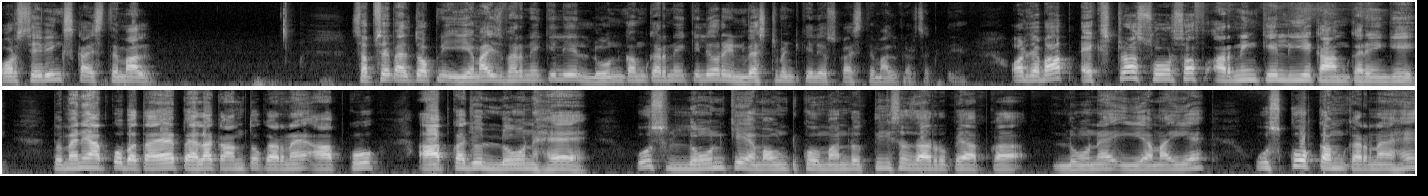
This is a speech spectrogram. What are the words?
और सेविंग्स का इस्तेमाल सबसे पहले तो अपनी ई भरने के लिए लोन कम करने के लिए और इन्वेस्टमेंट के लिए उसका इस्तेमाल कर सकते हैं। और जब आप एक्स्ट्रा सोर्स ऑफ़ अर्निंग के लिए काम करेंगे तो मैंने आपको बताया, पहला काम तो करना है आपको, आपका जो लोन है, उस लोन के अमाउंट को, मान लो तीस हज़ार रुपये आपका लोन है ईएमआई है, उसको कम करना है,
